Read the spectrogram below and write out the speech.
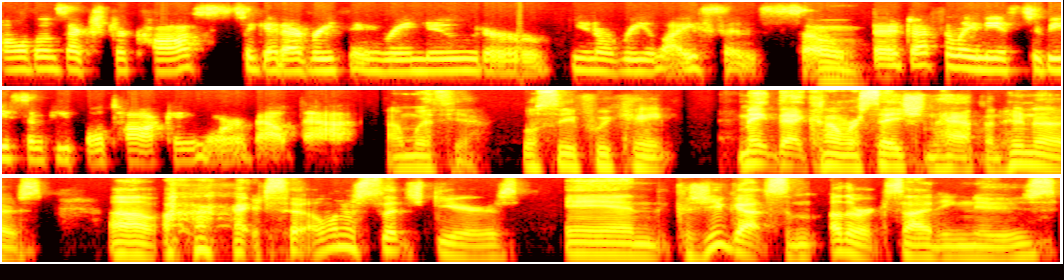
all those extra costs to get everything renewed or you know relicensed. So mm. there definitely needs to be some people talking more about that. I'm with you we'll see if we can't make that conversation happen. Who knows? Uh, all right. So i want to switch gears and because you've got some other exciting news.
